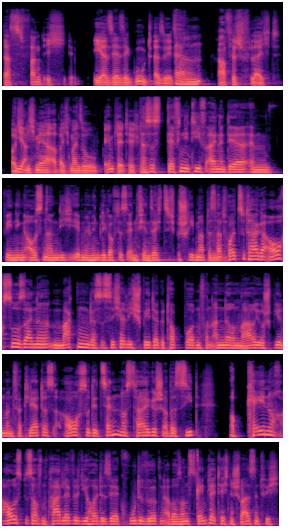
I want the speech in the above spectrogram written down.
das fand ich eher sehr, sehr gut. Also jetzt Ähm, grafisch vielleicht heute ja. nicht mehr, aber ich meine so Gameplay-technisch. Das ist definitiv eine der ähm, wenigen Ausnahmen, die ich eben im Hinblick auf das N64 beschrieben habe. Das hat heutzutage auch so seine Macken. Das ist sicherlich später getoppt worden von anderen Mario-Spielen. Man verklärt das auch so dezent nostalgisch, aber es sieht okay noch aus, bis auf ein paar Level, die heute sehr krude wirken, aber sonst gameplay-technisch war es natürlich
